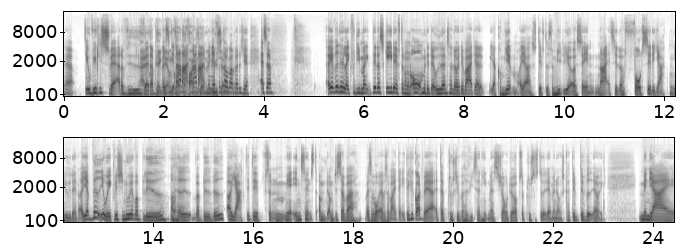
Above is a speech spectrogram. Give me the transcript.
Ja. Det er jo virkelig svært at vide, Ja, hvad der sker. Nej, nej, nej, nej, men jeg forstår godt, hvad du siger. Altså, og jeg ved det heller ikke, fordi man, det, der skete efter nogle år med det der uddannelseshalløj, det var, at jeg, jeg kom hjem, og jeg stiftede familie og sagde nej til at fortsætte jagten i udlandet. Og jeg ved jo ikke, hvis jeg nu jeg var blevet og havde, var blevet ved at jagte det sådan mere intenst, om, om det så var, altså hvor jeg så var i dag. Det kan godt være, at der pludselig havde vist sig en hel masse sjove jobs, og pludselig stod jeg der med en Oscar. Det, det ved jeg jo ikke. Men jeg,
